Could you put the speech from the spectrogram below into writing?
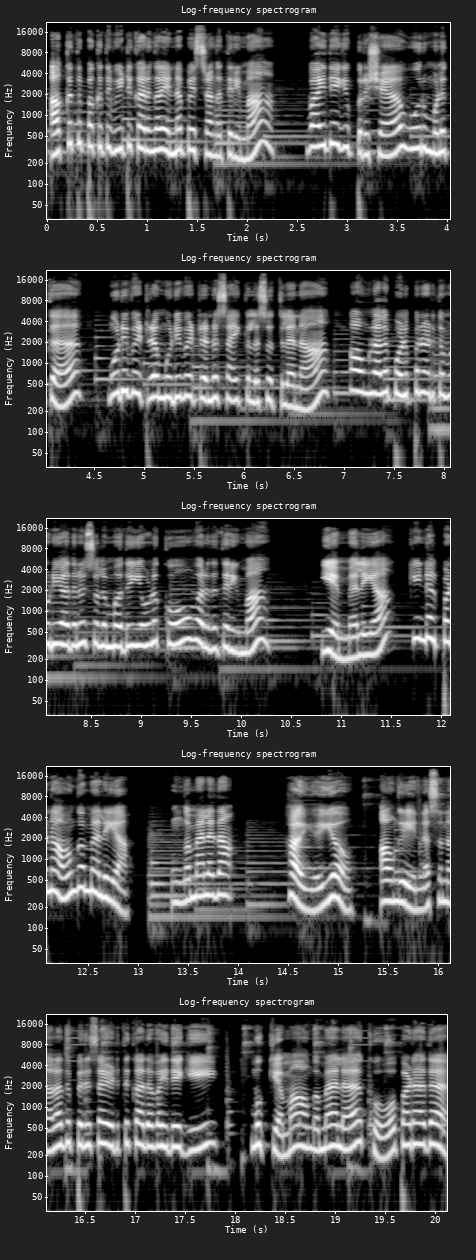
அக்கத்து பக்கத்து வீட்டுக்காரங்க என்ன பேசுறாங்க தெரியுமா? வைதேகி புருஷன் ஊர் முழுக்க முடி வெட்டுற முடி வெட்டுறன்னு சைக்கிளை சுத்தலனா அவங்களால பொழப்பு நடத்த முடியாதுன்னு சொல்லும்போது எவ்வளவு கோவம் வருது தெரியுமா? என் மேலையா? கிண்டல் பண்ண அவங்க மேலையா? உங்க மேலதான். ஐயோ அவங்க என்ன சொன்னாலும் அது பெருசா எடுத்துக்காத வைதேகி. முக்கியமா அவங்க மேல கோவப்படாத.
